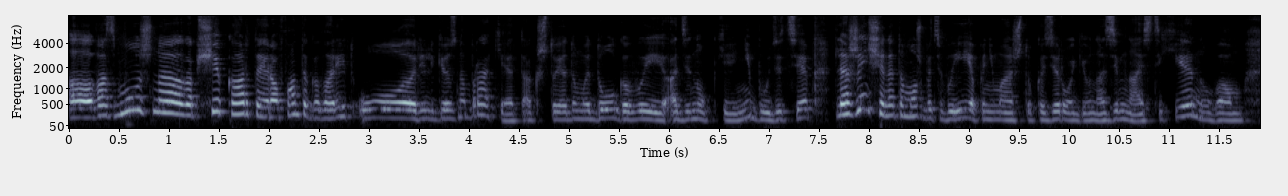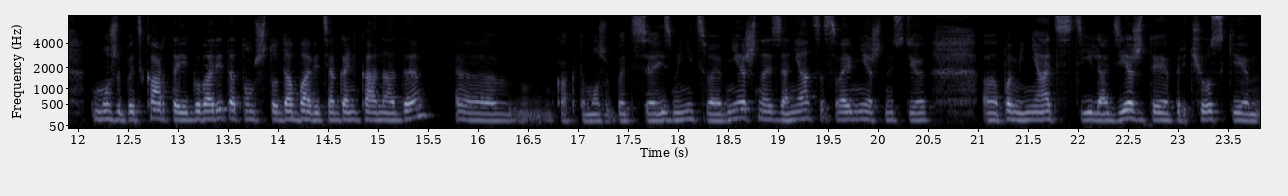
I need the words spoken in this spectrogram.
Э, возможно, вообще карта Иерофанта говорит о религиозном браке, так что, я думаю, долго вы одиноки не будете. Для женщин это может быть вы, я понимаю, что козероги у нас земная стихия, но вам, может быть, карта и говорит о том, что добавить огонька надо, как-то, может быть, изменить свою внешность, заняться своей внешностью, э, поменять стиль одежды, прически,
